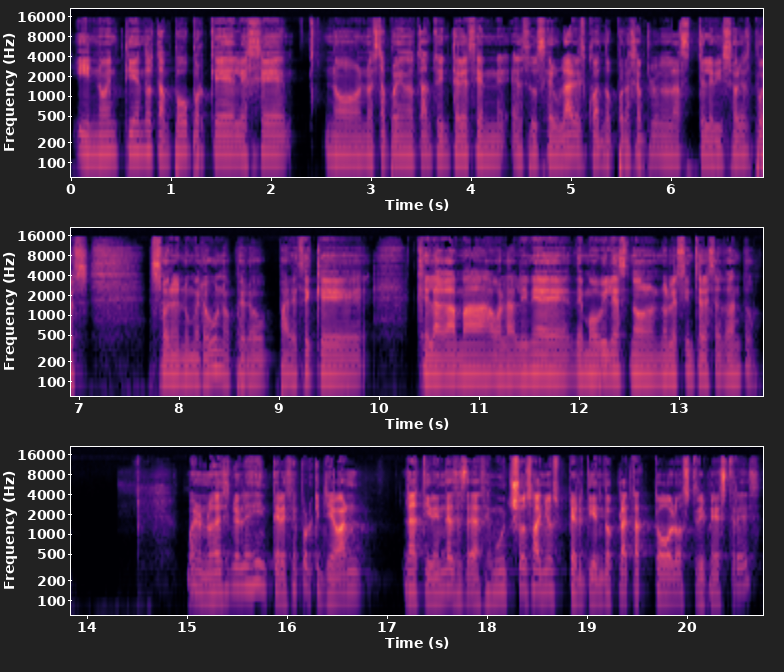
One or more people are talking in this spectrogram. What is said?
y no entiendo tampoco por qué LG no, no está poniendo tanto interés en, en, sus celulares, cuando por ejemplo en los televisores pues son el número uno, pero parece que, que la gama o la línea de, móviles no, no, les interesa tanto. Bueno, no sé si no les interesa porque llevan la tienen desde hace muchos años perdiendo plata todos los trimestres,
